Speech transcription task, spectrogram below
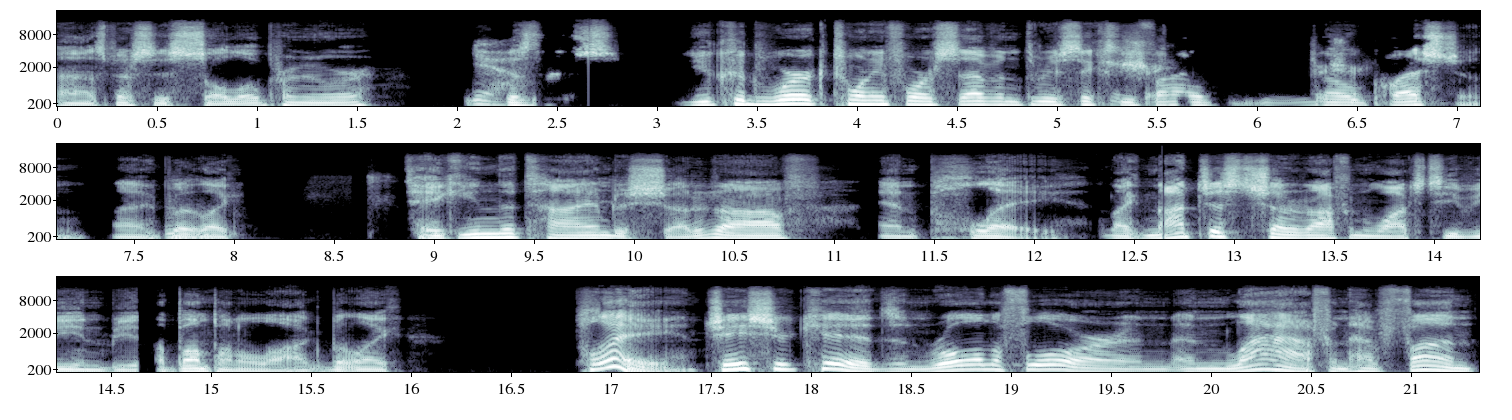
uh, especially a solopreneur. Yeah. Because you could work 24 7, 365, sure. no sure. question. Right? Mm-hmm. But like taking the time to shut it off and play. Like not just shut it off and watch TV and be a bump on a log, but like play, chase your kids and roll on the floor and and laugh and have fun.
